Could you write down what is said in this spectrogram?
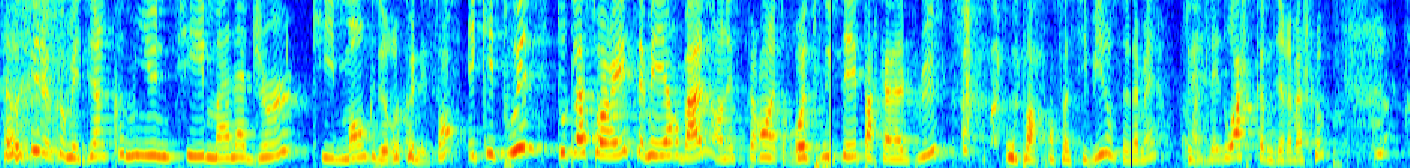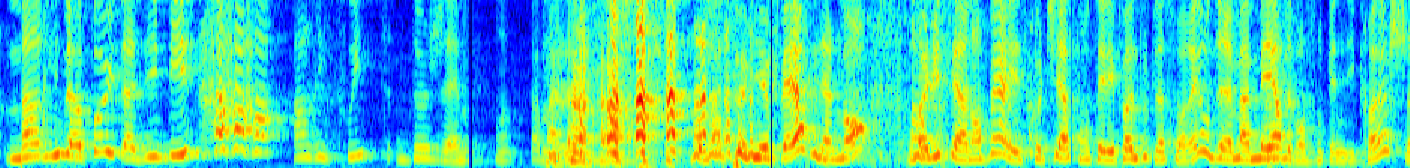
t'as aussi le comédien community manager qui manque de reconnaissance et qui tweet toute la soirée ses meilleures vannes en espérant être retweeté par Canal+, ou par François Civil, on sait jamais. On croise les doigts, comme dirait Bachelot. Marina Foïs a 10 bits, un retweet de j'aime. Pas mal. on va peu mieux faire finalement. Bon, bah, lui c'est un enfer, il est scotché à son téléphone toute la soirée, on dirait ma mère devant son Candy Crush.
